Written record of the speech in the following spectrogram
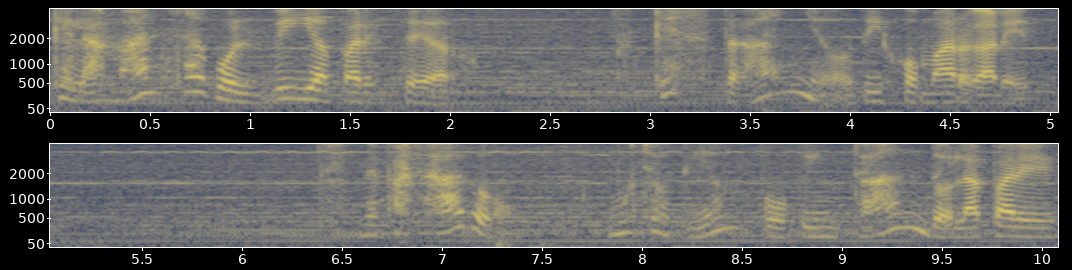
que la mancha volvía a aparecer. ¡Qué extraño! dijo Margaret. Me he pasado mucho tiempo pintando la pared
